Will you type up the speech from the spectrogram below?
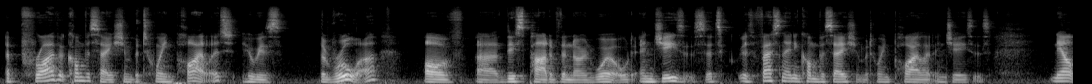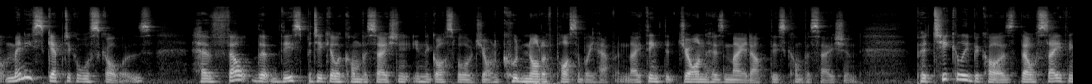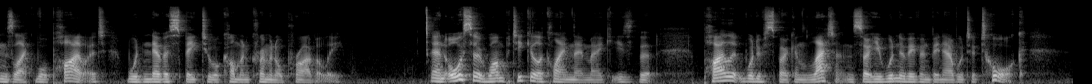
a private conversation between Pilate, who is the ruler of uh, this part of the known world, and Jesus. It's, it's a fascinating conversation between Pilate and Jesus. Now, many skeptical scholars have felt that this particular conversation in the Gospel of John could not have possibly happened. They think that John has made up this conversation, particularly because they'll say things like, well, Pilate would never speak to a common criminal privately. And also, one particular claim they make is that Pilate would have spoken Latin, so he wouldn't have even been able to talk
